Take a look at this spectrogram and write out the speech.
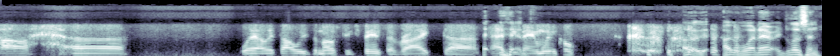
Uh, uh, well, it's always the most expensive, right? Uh, Pappy Van Winkle. uh, uh, whatever. Listen,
